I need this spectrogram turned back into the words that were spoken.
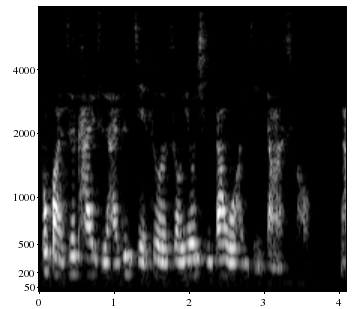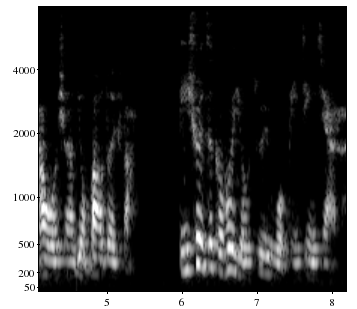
不管是开始还是结束的时候，尤其当我很紧张的时候，然后我喜欢拥抱对方，的确这个会有助于我平静下来。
